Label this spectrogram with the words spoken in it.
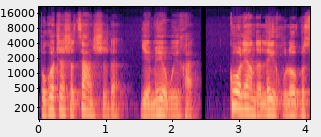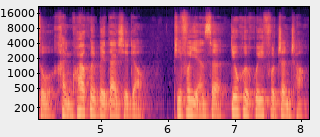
不过这是暂时的，也没有危害。过量的类胡萝卜素很快会被代谢掉，皮肤颜色又会恢复正常。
